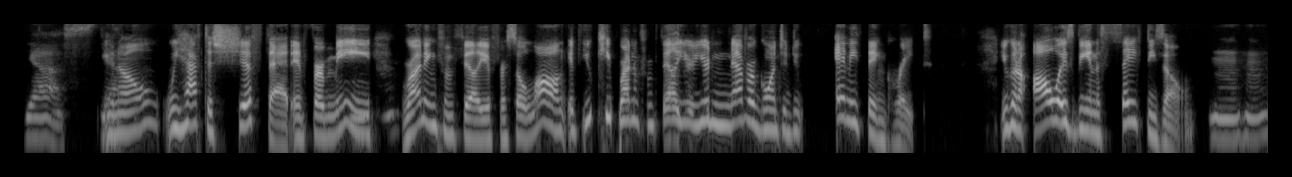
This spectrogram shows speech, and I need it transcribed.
Yes. You know, we have to shift that. And for me, mm-hmm. running from failure for so long, if you keep running from failure, you're never going to do anything great. You're going to always be in a safety zone. Mm-hmm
